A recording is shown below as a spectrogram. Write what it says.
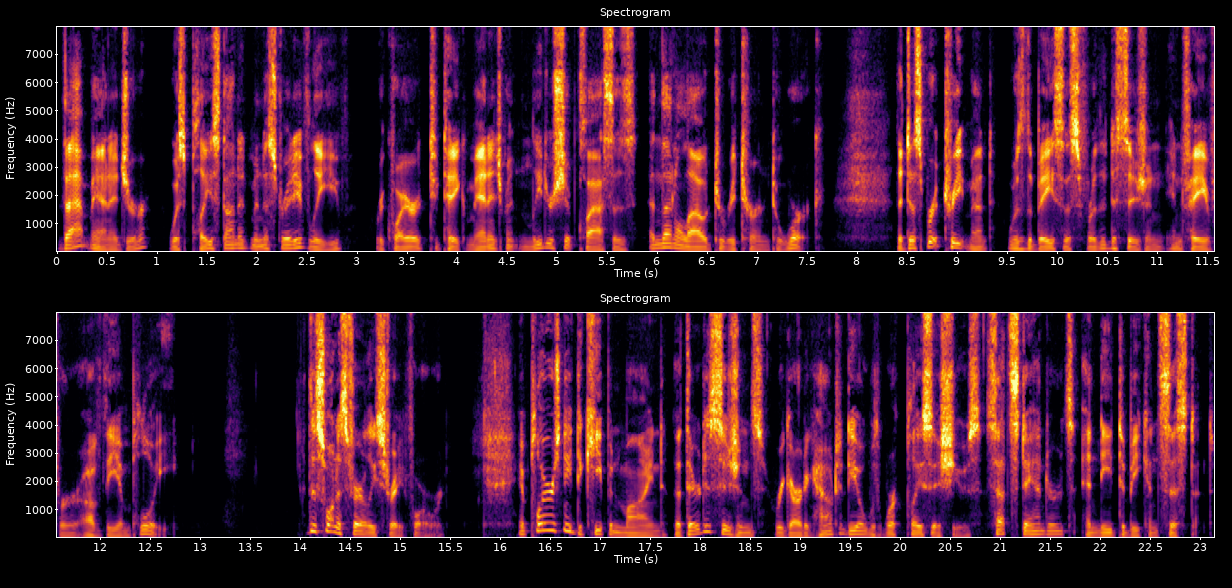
That manager was placed on administrative leave, required to take management and leadership classes, and then allowed to return to work. The disparate treatment was the basis for the decision in favor of the employee. This one is fairly straightforward. Employers need to keep in mind that their decisions regarding how to deal with workplace issues set standards and need to be consistent.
